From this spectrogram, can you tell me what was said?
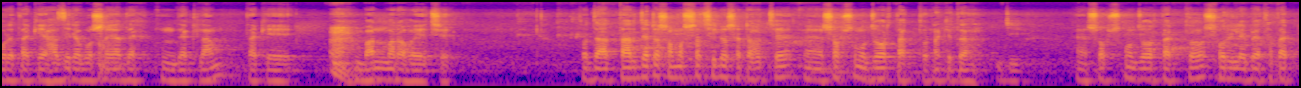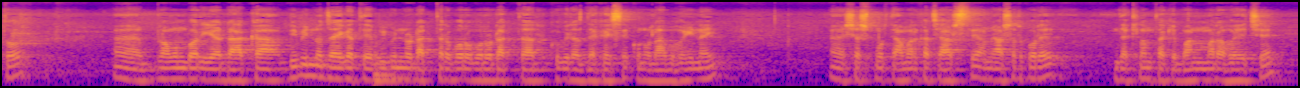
পরে তাকে হাজিরা বসাইয়া দেখ- দেখলাম তাকে বান মারা হয়েছে। তো যা তার যেটা সমস্যা ছিল সেটা হচ্ছে সবসময় জ্বর থাকতো নাকি তা? জি। হ্যাঁ, সবসময় জ্বর থাকতো শরীরে ব্যথা থাকতো। ব্রাহ্মণবাড়িয়া ঢাকা বিভিন্ন জায়গাতে বিভিন্ন ডাক্তার বড় বড় ডাক্তার কবিরাজ দেখাইছে কোনো লাভ হয় নাই। শেষ মুহূর্তে আমার কাছে আসছে। আমি আসার পরে দেখলাম তাকে বান মারা হয়েছে।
